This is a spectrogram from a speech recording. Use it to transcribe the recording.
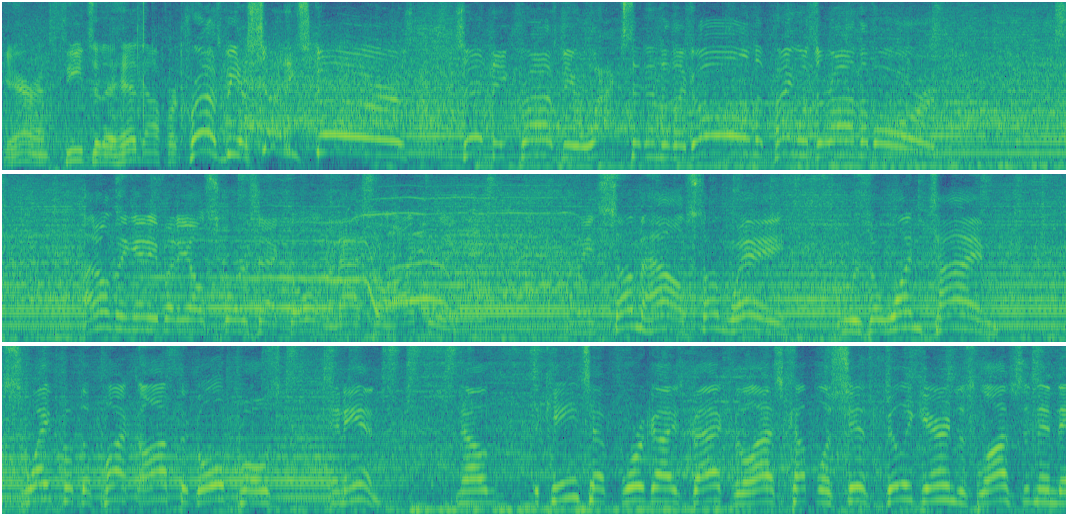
Guerin feeds it ahead now for Crosby. A shot, he scores! Sidney Crosby whacks it into the goal, and the Penguins are on the board. I don't think anybody else scores that goal in the National Hockey League. I mean, somehow, some way, it was a one-time swipe of the puck off the goalpost and in. Now, the Canes have four guys back for the last couple of shifts. Billy Guerin just lofts it into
